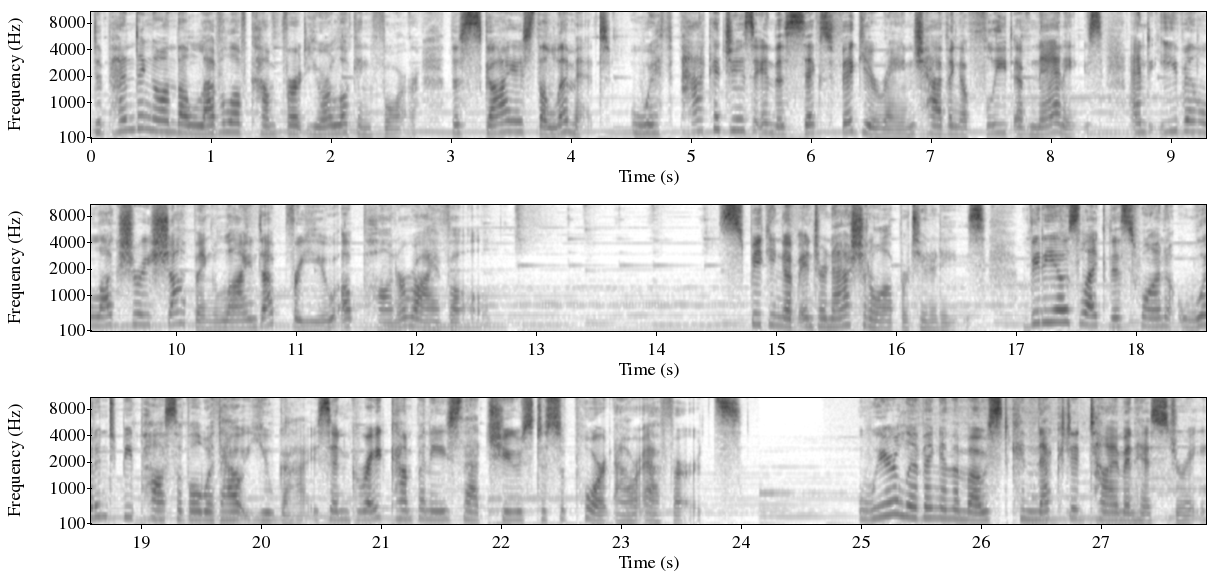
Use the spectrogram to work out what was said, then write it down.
Depending on the level of comfort you're looking for, the sky is the limit, with packages in the six figure range having a fleet of nannies and even luxury shopping lined up for you upon arrival. Speaking of international opportunities, videos like this one wouldn't be possible without you guys and great companies that choose to support our efforts. We're living in the most connected time in history,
